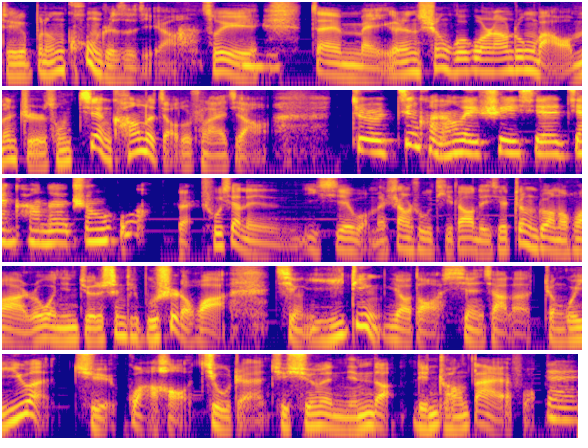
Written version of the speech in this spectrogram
这个不能控制自己啊。所以嗯在每个人生活过程当中吧，我们只是从健康的角度上来讲，就是尽可能维持一些健康的生活。对，出现了一些我们上述提到的一些症状的话，如果您觉得身体不适的话，请一定要到线下的正规医院去挂号就诊，去询问您的临床大夫。对，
